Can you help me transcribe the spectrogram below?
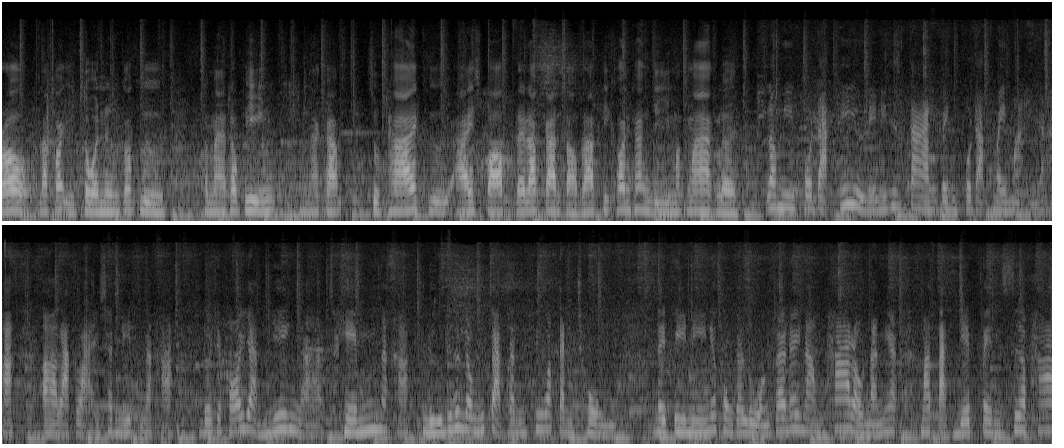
รัลแล้วก็อีกตัวหนึ่งก็คือ สมาร์ทพิงค์นะครับ สุดท้ายคือไอซ์ป๊อปได้รับการตอบรับที่ค่อนข้างดีมาก ๆ เลย เรามีโปรดักที่อยู่ในนิทรรศการเป็นโปรดักใหม่ๆนะคะหลากหลายชนิดนะคะ โดยเฉพาะอย่างยิ่งเฮมนะคะ หรือที่เรารู้จักกันที่ว่ากันชง ในปีนี้เนี่ยคงกระหลวงก็ได้นำผ้าเหล่านั้นเนี่ยมาตัดเย็บเป็นเสื้อผ้า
